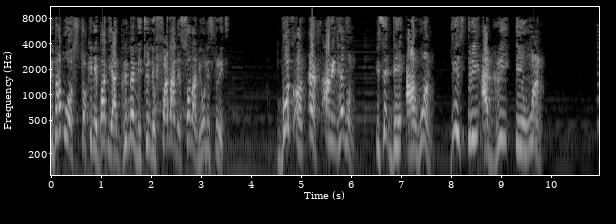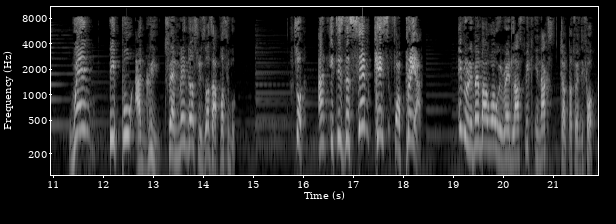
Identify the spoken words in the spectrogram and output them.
The Bible was talking about the agreement between the Father, the Son, and the Holy Spirit. Both on earth and in heaven. He said they are one. These three agree in one. When people agree, tremendous results are possible. So, and it is the same case for prayer. If you remember what we read last week in Acts chapter 24,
